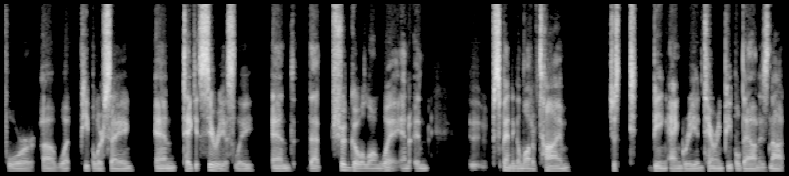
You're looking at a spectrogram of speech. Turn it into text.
for uh, what people are saying and take it seriously, and that should go a long way. And and uh, spending a lot of time just t- being angry and tearing people down is not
